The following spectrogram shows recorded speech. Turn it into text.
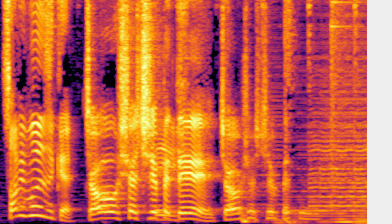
Sobe música! Tchau, chat GPT! Tchau, chat GPT!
